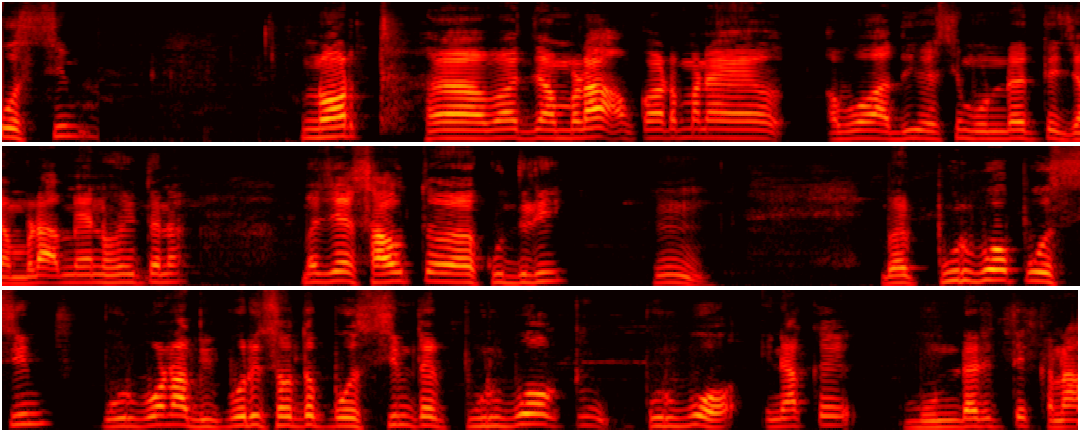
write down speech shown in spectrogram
পশ্চিম, নর্থ বা জামড়া, অকাট মানে আবো আদিবাসী মুন্ডাতে জামড়া মেন হইতো না। মানে সাউথ কুদড়ি হুম। এবার পূর্ব, পশ্চিম, পূর্ব না বিপরীত শব্দ পশ্চিম তার পূর্ব পূর্ব ইনাকে মুন্ডারিতে কানা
